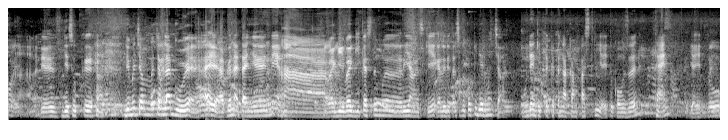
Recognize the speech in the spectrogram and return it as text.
Ha, dia dia suka dia macam macam lagu kan. Ai aku nak tanya ni ha bagi bagi customer riang sikit kalau dia tak suka kopi dia ada matcha. Kemudian kita ketengahkan pastry iaitu frozen tan iaitu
